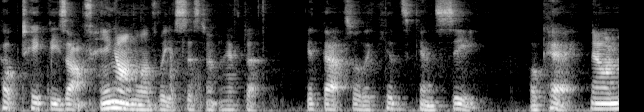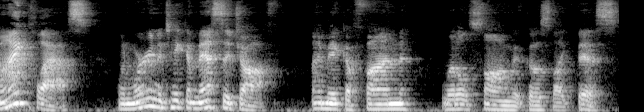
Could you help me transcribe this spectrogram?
help take these off. Hang on, lovely assistant. I have to get that so the kids can see. Okay, now in my class, when we're going to take a message off, I make a fun little song that goes like this.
